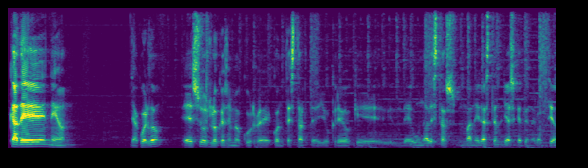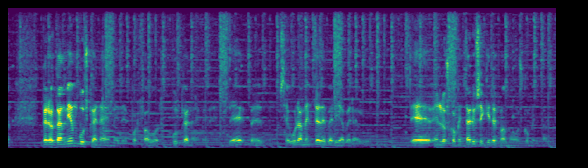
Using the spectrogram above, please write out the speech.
KDE Neon, ¿de acuerdo? Eso es lo que se me ocurre contestarte. Yo creo que de una de estas maneras tendrías que tener opción. Pero también busca en AMD, por favor. Busca en AMD. seguramente debería haber algo. Eh, en los comentarios, si quieres, vamos comentando.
